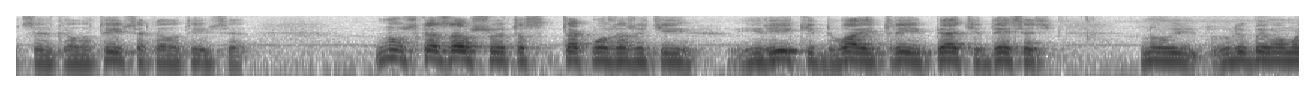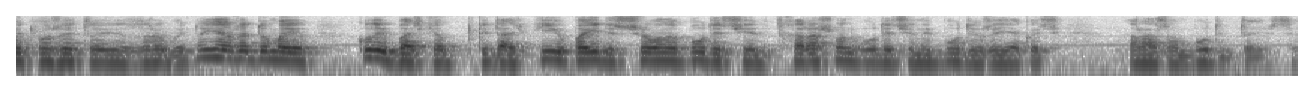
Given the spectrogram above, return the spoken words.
оце колотився, колотився. Ну, сказав, що це так можна жити і рік, і два, і три, і п'ять, і десять. Ну, і в будь-який момент може це зробити. Ну, я вже думаю, коли батька кидати в Київ, поїдеш, що воно буде, чи хорошо буде, чи не буде, вже якось разом будемо, та і все.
